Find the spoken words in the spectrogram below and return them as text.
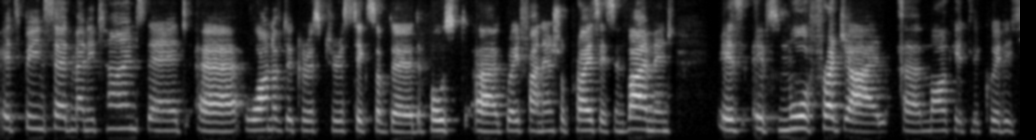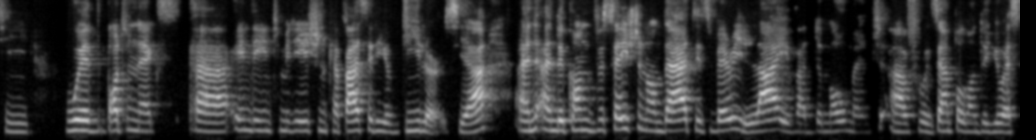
it's been said many times that uh, one of the characteristics of the, the post uh, great financial crisis environment is it's more fragile uh, market liquidity with bottlenecks uh, in the intermediation capacity of dealers yeah and and the conversation on that is very live at the moment uh, for example on the us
